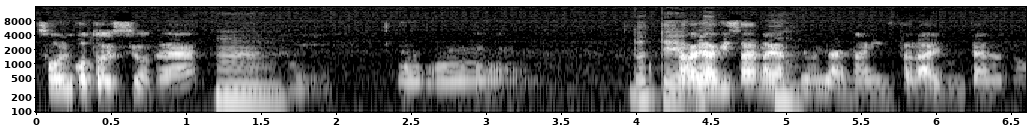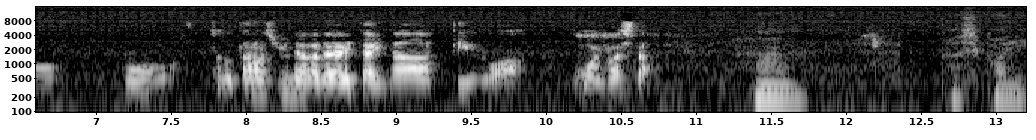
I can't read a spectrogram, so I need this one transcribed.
そういうことですよね。うんうん。だってだから、八木さんがやってるみたいなインスタライブみたいなのを、もう、ちょっと楽しみながらやりたいなっていうのは思いました。うん確かにい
